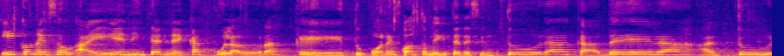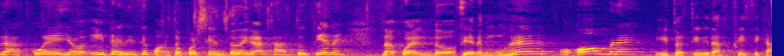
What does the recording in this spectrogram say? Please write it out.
Y con eso ahí en internet calculadoras que tú pones cuánto mediste de cintura, cadera, altura, cuello y te dice cuánto por ciento de grasa tú tienes de acuerdo si eres mujer o hombre y tu actividad física.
